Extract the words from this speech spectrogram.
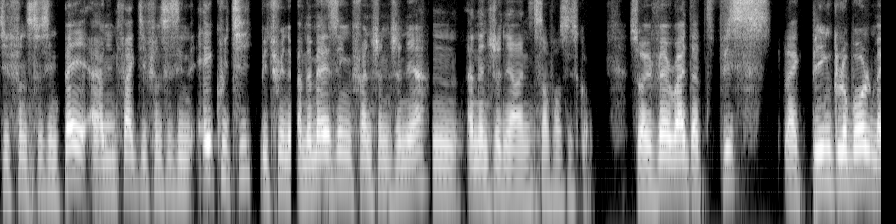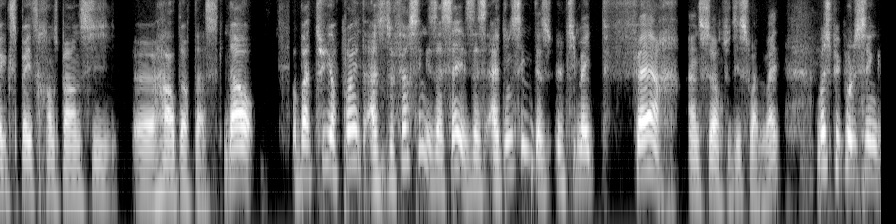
differences in pay and in fact differences in equity between an amazing French engineer and an engineer in San Francisco. So you're very right that this, like being global, makes space transparency a harder task. Now, but to your point, as the first thing is I say is I don't think there's ultimate fair answer to this one, right? Most people think,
